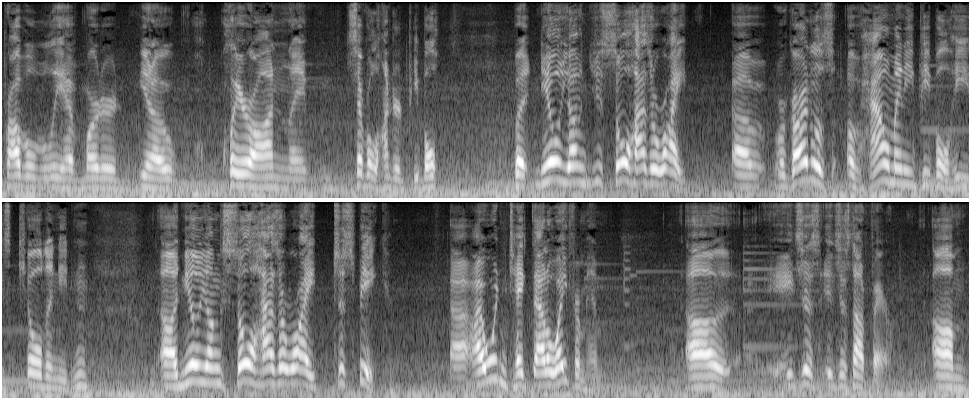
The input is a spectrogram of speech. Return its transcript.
probably have murdered, you know, clear on like, several hundred people. But Neil Young just still has a right, uh, regardless of how many people he's killed and eaten. Uh, Neil Young still has a right to speak. Uh, I wouldn't take that away from him. Uh, it's just it's just not fair. Um,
